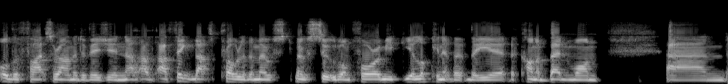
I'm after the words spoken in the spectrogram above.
other fights around the division, I, I, think that's probably the most most suited one for him. You, are looking at the the, uh, the Conor Benn one, and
